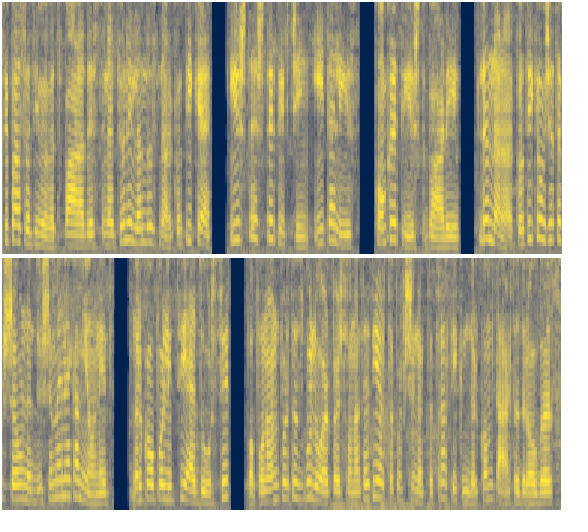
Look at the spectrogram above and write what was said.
Sipas hetimeve të para, destinacioni i lëndës narkotike ishte shteti fqinj i Italisë, konkretisht Bari. Lënda narkotike u gjet e fshehur në dyshemenë e kamionit. Ndërkohë policia e Durrësit po punon për të zbuluar personat e tjerë të përfshirë në këtë trafik ndërkombëtar të drogës.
